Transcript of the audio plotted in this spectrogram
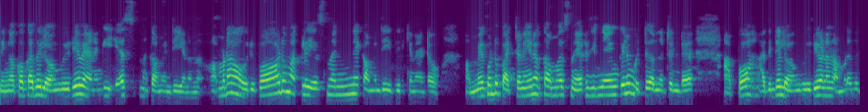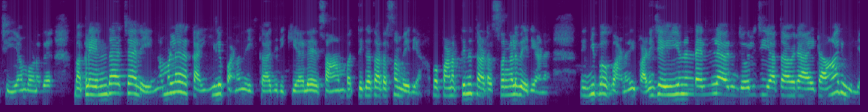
നിങ്ങൾക്കൊക്കെ അത് ലോങ് വീഡിയോ വേണമെങ്കിൽ യെസ് എന്ന് കമന്റ് ചെയ്യണമെന്ന്. നമ്മുടെ ഒരുപാട് മക്കൾ യെസ് തന്നെ കമന്റ് ചെയ്തിരിക്കണം കേട്ടോ. അമ്മയെ കൊണ്ട് പറ്റണേനൊക്കെ അമ്മ സ്നേഹചിഹ്നെങ്കിലും വിട്ടു തന്നിട്ടുണ്ട്. അപ്പോൾ അതിന്റെ ലോങ് വീഡിയോ ആണ് നമ്മളിന്ന് ചെയ്യാൻ പോണത്. മക്കളെ എന്താ വെച്ചാലേ നമ്മളെ കയ്യിൽ പണം നിൽക്കാതിരിക്കുക അല്ലെ? സാമ്പത്തിക തടസ്സം വരിക. അപ്പൊ പണത്തിന് തടസ്സങ്ങൾ വരികയാണ്. ഇനിയിപ്പോ പണി പണി ചെയ്യുന്നുണ്ട് എല്ലാവരും ജോലി ചെയ്യാത്തവരായിട്ട് ആരുമില്ല.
